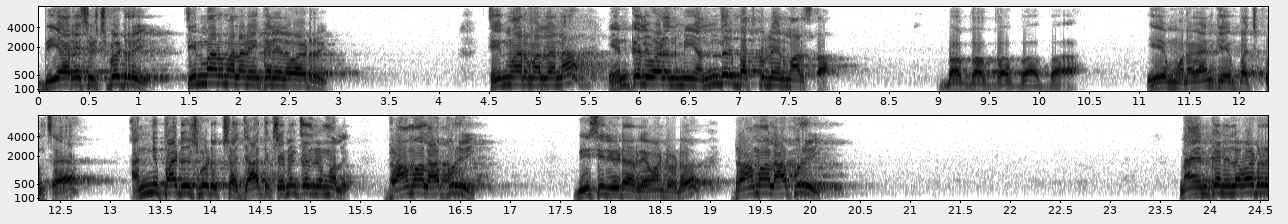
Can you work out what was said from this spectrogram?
బీఆర్ఎస్ ఇడిచిపెట్టరు తీర్మానం వలన వెనక నిలబడరు తీర్మానం వలన వెనక వాడని మీ అందరి బతుకులు నేను మారుస్తా. బాబా ఏం మునగానికి ఏం పచ్చి పులుసా? అన్ని పార్టీ విడిచిపెట్టు జాతి క్షమించదు మిమ్మల్ని. డ్రామాలు ఆపుర్రి. బీసీ లీడర్లు ఏమంటాడు? డ్రామాలు ఆపుర్రి. నా వెనుక నిలబడరు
